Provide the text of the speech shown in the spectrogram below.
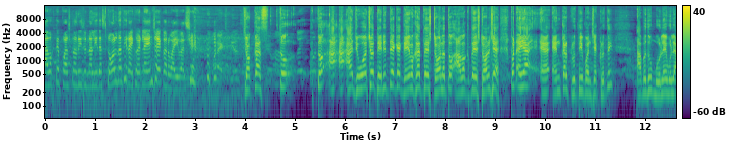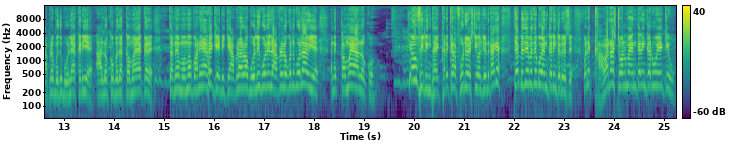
આ વખતે પર્સનલ રીઝનના લીધે સ્ટોલ નથી રાખ્યો એટલે એન્જોય કરવા આવ્યા છે ચોક્કસ. તો તો આ જુઓ છો તે રીતે કે ગઈ વખતે સ્ટોલ હતો આ વખતે સ્ટોલ છે. પણ અહીંયા એન્કર કૃતિ પણ છે. કૃતિ આ બધું બોલે બોલે આપણે બધું બોલ્યા કરીએ. આ લોકો બધા કમાયા કરે. તને મોંમાં પાણી આવે કે નહીં? કે આપણે બોલી બોલીને આપણે લોકોને બોલાવીએ અને કમાયા આ લોકો. કેવું ફિલિંગ થાય? ખરેખર ફૂડ ફેસ્ટિવલ જોઈને? કારણ કે ત્યાં બધે બધે બહુ એન્કરિંગ કર્યું છે પણ ખાવાના સ્ટોલમાં એન્કરિંગ કરવું એ કેવું?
